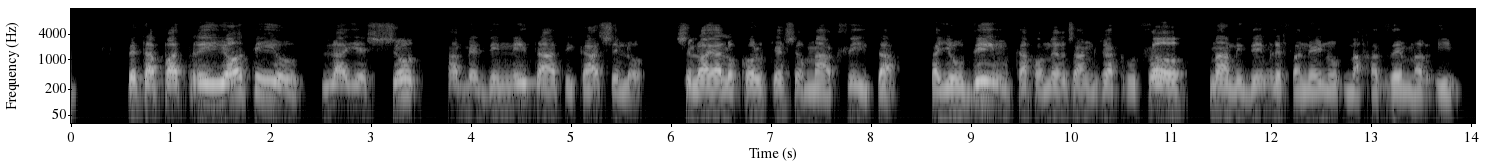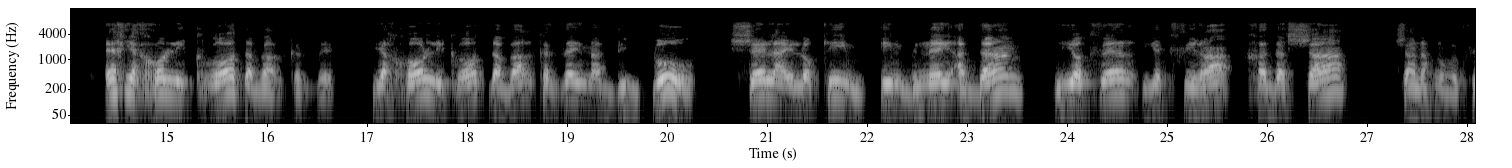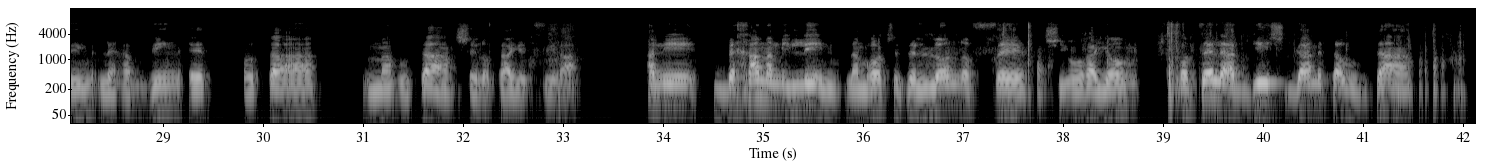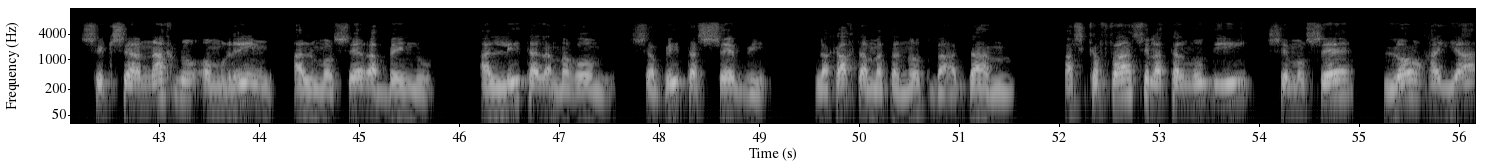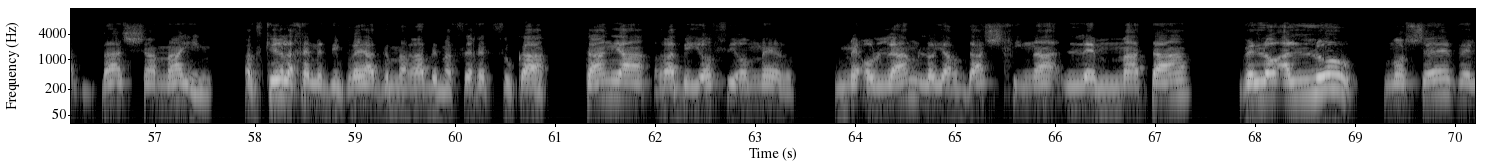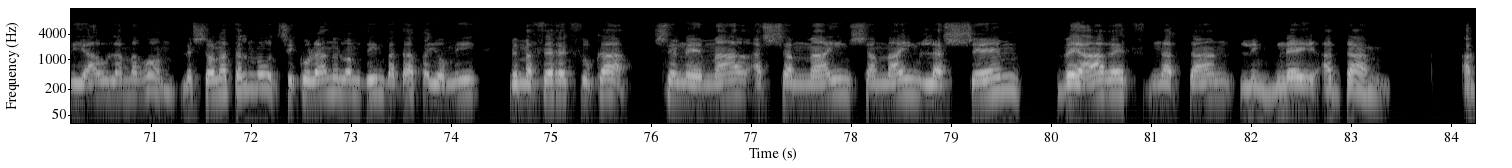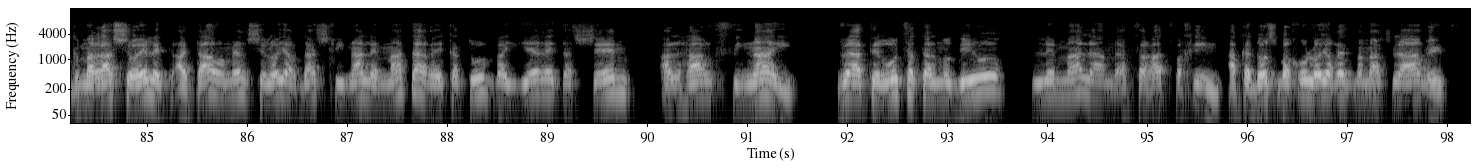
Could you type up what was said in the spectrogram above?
ואת הפטריוטיות לישות המדינית העתיקה שלו, שלא היה לו כל קשר מעשי איתה. היהודים, כך אומר ז'אן ז'אק רוסו, מעמידים לפנינו מחזה מרהיב. איך יכול לקרות דבר כזה? יכול לקרות דבר כזה עם הדיבור של האלוקים עם בני אדם, יוצר יצירה חדשה שאנחנו רוצים להבין את אותה מהותה של אותה יצירה. אני בכמה מילים, למרות שזה לא נושא השיעור היום, רוצה להדגיש גם את העובדה שכשאנחנו אומרים על משה רבינו, עלית למרום, שבית שבי, לקחת מתנות באדם, השקפה של התלמוד היא שמשה לא היה בשמיים. אזכיר לכם את דברי הגמרא במסכת סוכה. תניא רבי יוסי אומר, מעולם לא ירדה שכינה למטה ולא עלו משה ואליהו למרום, לשון התלמוד שכולנו לומדים בדף היומי במסכת סוכה, שנאמר השמיים שמיים לשם והארץ נתן לבני אדם. הגמרא שואלת, אתה אומר שלא ירדה שכינה למטה? הרי כתוב וירד השם על הר סיני, והתירוץ התלמודי הוא למעלה מעשרה טפחים. הקדוש ברוך הוא לא יורד ממש לארץ.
